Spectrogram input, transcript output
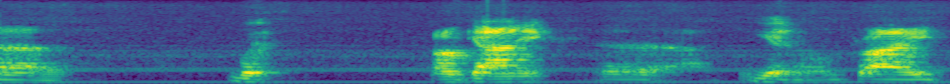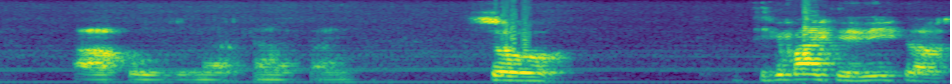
uh, with organic, uh, you know, dried apples and that kind of thing. So to go back to the ethos,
